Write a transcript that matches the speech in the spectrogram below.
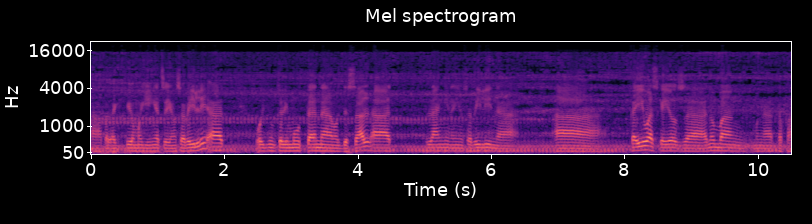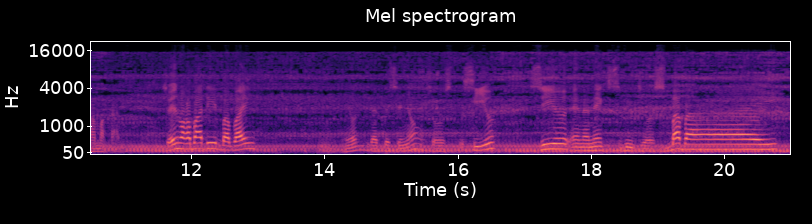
ah, palagi kayo mag-ingat sa iyong sarili at huwag niyong kalimutan na magdasal at langin ang iyong sarili na ah kaiwas kayo sa anumang mga kapamakan. So yun mga kabady, bye-bye. Ayun, God bless inyo. So see you. See you in the next videos. Bye-bye!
